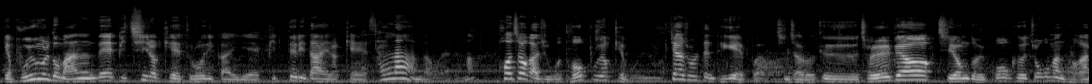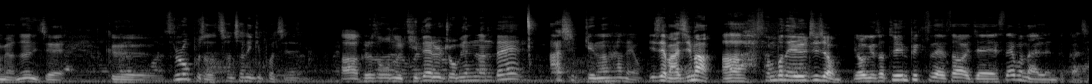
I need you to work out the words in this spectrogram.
이게 부유물도 많은데 빛이 이렇게 들어오니까 이게 빛들이 다 이렇게 산란한다고 해야 되나? 퍼져가지고 더 뿌옇게 보이는 거. 시야 좋을 땐 되게 예뻐요, 진짜로. 그 절벽 지형도 있고 그 조금만 더 가면은 이제 그 슬로프죠, 천천히 깊어지는. 아 그래서 오늘 기대를 좀 했는데 아쉽기는 하네요. 이제 마지막 아 3분의 1 지점 여기서 트윈픽스에서 이제 세븐 아일랜드까지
